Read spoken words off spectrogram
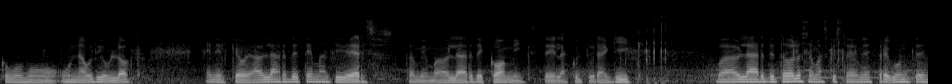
como un audioblog en el que voy a hablar de temas diversos. También voy a hablar de cómics, de la cultura geek, Voy a hablar de todos los temas que ustedes me pregunten,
